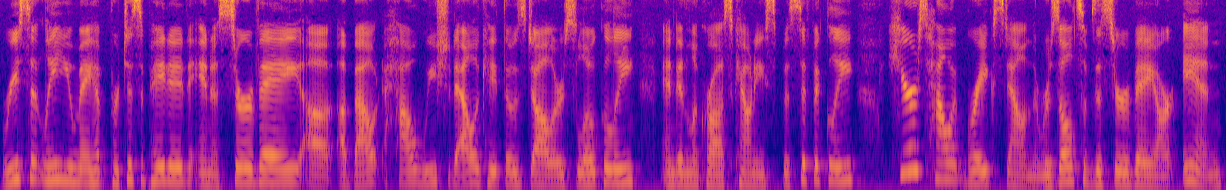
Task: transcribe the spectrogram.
Recently, you may have participated in a survey uh, about how we should allocate those dollars locally and in La Crosse County specifically. Here's how it breaks down. The results of the survey are in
